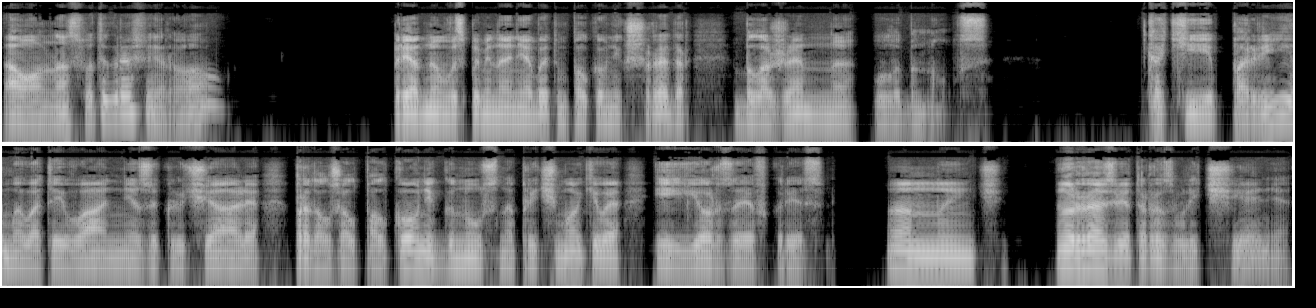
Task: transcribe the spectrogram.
А он нас фотографировал. При одном воспоминании об этом полковник Шредер блаженно улыбнулся. «Какие пари мы в этой ванне заключали!» — продолжал полковник, гнусно причмокивая и ерзая в кресле. «А нынче? Разве это развлечение?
